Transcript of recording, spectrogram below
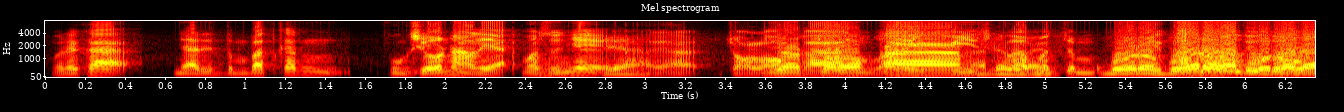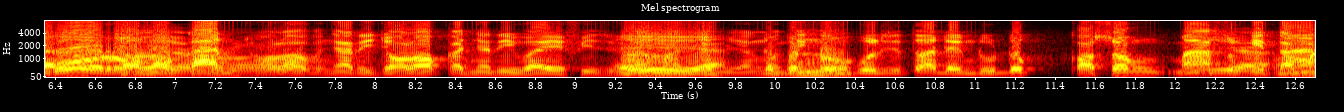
Mereka nyari tempat kan fungsional ya, maksudnya Iya. ya, colokan, Ya, colokan. wifi segala wifi. macam. Boro-boro waktu itu ada boro, colokan. Colok nyari colokan, nyari wifi segala Iya, macam. Yang udah penting penuh. ngumpul di situ ada yang duduk kosong masuk Iya, kita malah.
